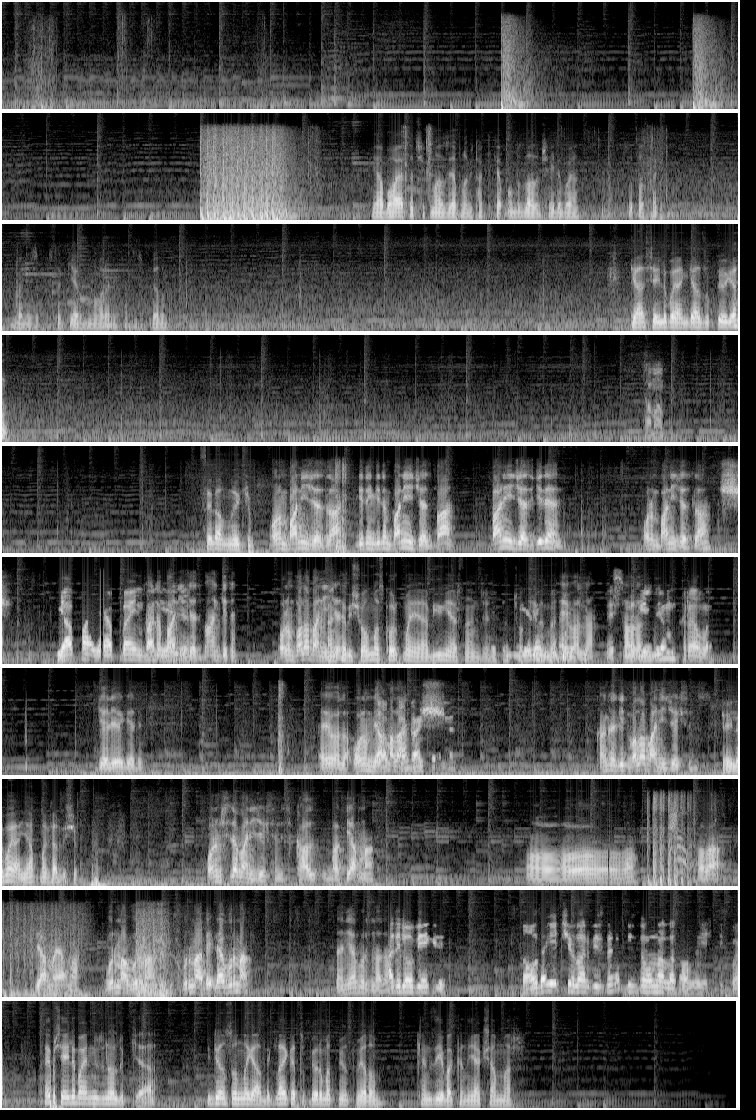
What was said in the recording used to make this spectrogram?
Ya bu hayatta çıkmaz ya buna bir taktik yapmamız lazım şeyle bayan. Zıplasak mı? Böyle zıplasak yer bu numarayı. Hadi zıplayalım. Gel şeyli bayan gel zıplıyor gel. Tamam. Selamünaleyküm. Oğlum ban yiyeceğiz lan. Gidin gidin ban yiyeceğiz ban. Ban yiyeceğiz gidin. Oğlum ban yiyeceğiz lan. Şşş. Yapmayın yapmayın. Kanka ban yiyeceğiz ban gidin. Oğlum valla ban yiyeceğiz. Kanka bir şey olmaz korkma ya bir gün yersin anca. Çok yedim ben. Eyvallah. Sağ ol. geliyor mu kralım? Geliyor geliyor. Eyvallah. Oğlum yapma, lan. Şşş. Kanka git valla ban yiyeceksiniz. Şeyli bayan yapma kardeşim. Oğlum siz de ban yiyeceksiniz. Kal bak yapma. Oo. Baba yapma yapma. Vurma vurma. Vurma bekle vurma. Lan niye vurdun adamı? Hadi lobiye gidelim. Dalga geçiyorlar bizde. Biz de onlarla dalga geçtik bak. Hep şeyli bayanın yüzüne öldük ya. Videonun sonuna geldik. Like atıp yorum atmayı unutmayalım. Kendinize iyi bakın. İyi akşamlar.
